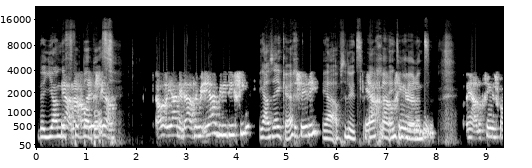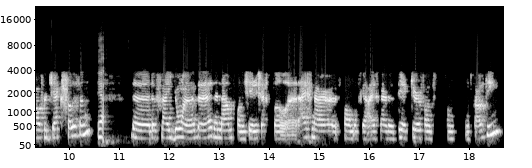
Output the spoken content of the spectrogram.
De youngest Ja, nou, boss. ja. Oh ja, inderdaad. Hebben, ja, hebben jullie die gezien? Ja, zeker. De serie? Ja, absoluut. Ja, Echt eh, nou, dat ging, intrigerend. eh, ja, dat ging dus vooral over Jack Sullivan. Ja. De, de vrij jonge, de, de naam van die serie zegt het al, eh, eigenaar van, of ja, eigenaar, de directeur van het, van, van het vrouwenteam.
